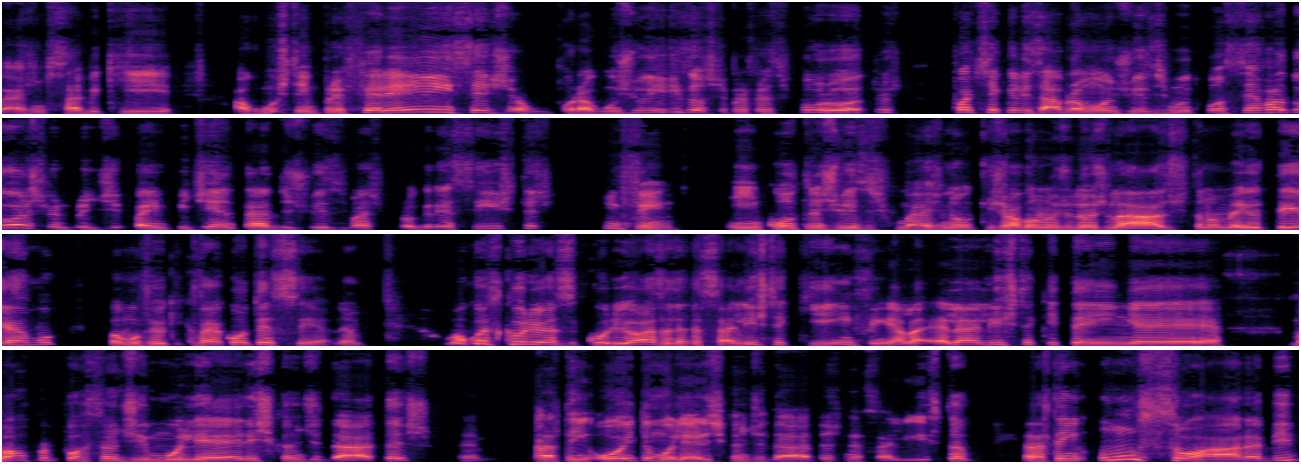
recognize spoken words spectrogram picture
a, gente sabe que alguns têm preferências por alguns juízes, outros têm preferências por outros. Pode ser que eles abram mão de juízes muito conservadores para impedir, para impedir a entrada de juízes mais progressistas. Enfim, encontra juízes que, mais no, que jogam nos dois lados, estão no meio termo. Vamos ver o que, que vai acontecer. Né? Uma coisa curiosa, curiosa dessa lista é que, enfim, ela, ela é a lista que tem é, maior proporção de mulheres candidatas. Né? Ela tem oito mulheres candidatas nessa lista. Ela tem um só árabe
